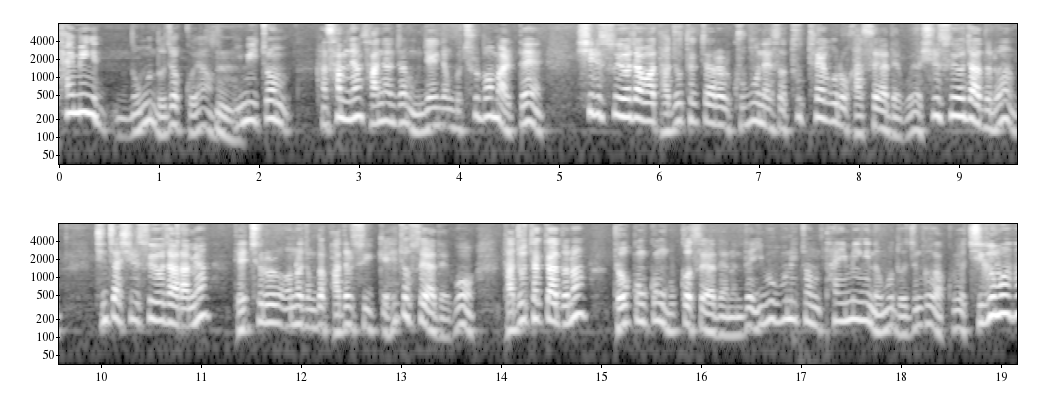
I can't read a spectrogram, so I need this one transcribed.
타이밍이 너무 늦었고요. 음. 이미 좀 한 3년, 4년 전 문재인 정부 출범할 때 실수요자와 다주택자를 구분해서 투트랙으로 갔어야 되고요. 실수요자들은 진짜 실수요자라면 대출을 어느 정도 받을 수 있게 해줬어야 되고 다주택자들은 더 꽁꽁 묶었어야 되는데 이 부분이 좀 타이밍이 너무 늦은 것 같고요. 지금은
